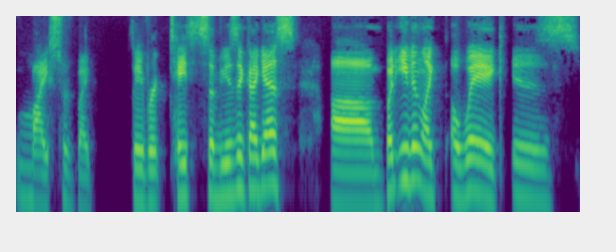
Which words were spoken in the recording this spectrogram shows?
my sort of my favorite tastes of music, I guess. Um, but even like Awake is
